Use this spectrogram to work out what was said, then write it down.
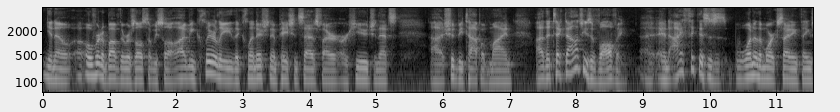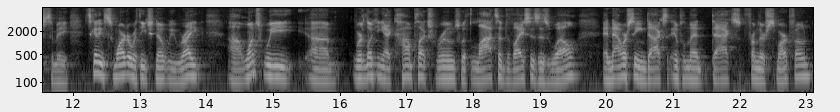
you know, over and above the results that we saw. I mean, clearly the clinician and patient satisfier are huge, and that's uh, should be top of mind. Uh, the technology is evolving, uh, and I think this is one of the more exciting things to me. It's getting smarter with each note we write. Uh, once we um, we're looking at complex rooms with lots of devices as well. And now we're seeing docs implement DAX from their smartphone.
